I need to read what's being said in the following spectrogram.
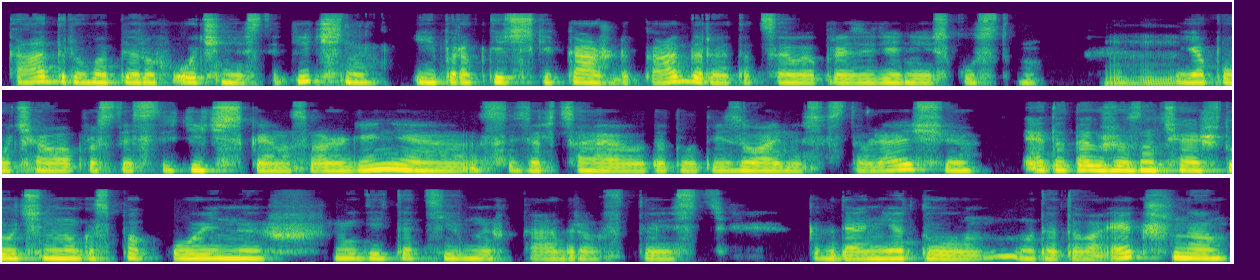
кадры, во-первых, очень эстетичны, и практически каждый кадр — это целое произведение искусства. Я получала просто эстетическое наслаждение, созерцая вот эту вот визуальную составляющую. Это также означает, что очень много спокойных, медитативных кадров, то есть когда нету вот этого экшена,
